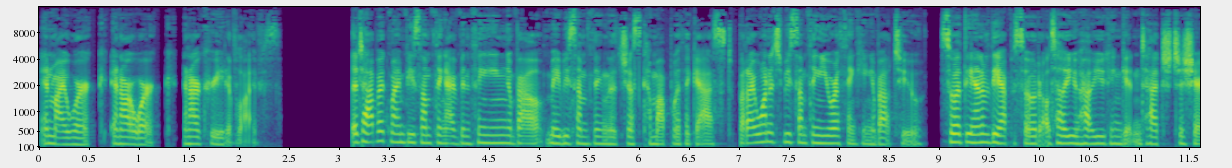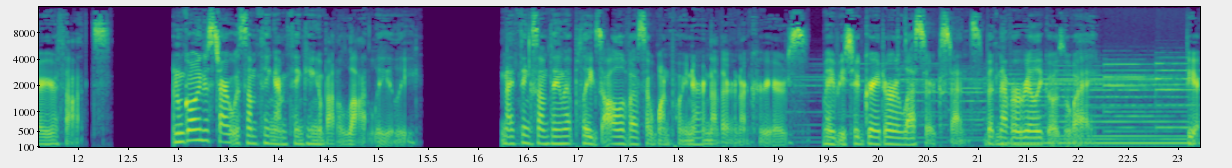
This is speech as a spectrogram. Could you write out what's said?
in my work, in our work, in our creative lives. The topic might be something I've been thinking about, maybe something that's just come up with a guest, but I want it to be something you're thinking about too. So at the end of the episode, I'll tell you how you can get in touch to share your thoughts. I'm going to start with something I'm thinking about a lot lately. And I think something that plagues all of us at one point or another in our careers, maybe to greater or lesser extents, but never really goes away fear.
